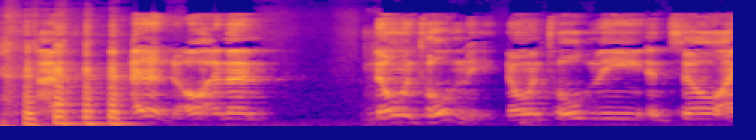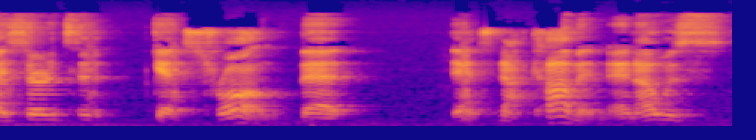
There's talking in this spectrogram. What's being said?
I, I didn't know, and then no one told me. No one told me until I started to get strong that that's not common. And I was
